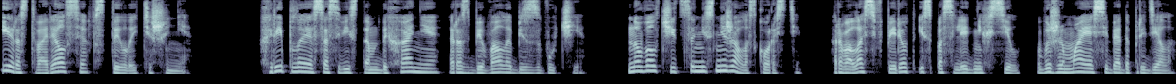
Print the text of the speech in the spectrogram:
и растворялся в стылой тишине. Хриплое со свистом дыхание разбивало беззвучие. Но волчица не снижала скорости. Рвалась вперед из последних сил, выжимая себя до предела.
